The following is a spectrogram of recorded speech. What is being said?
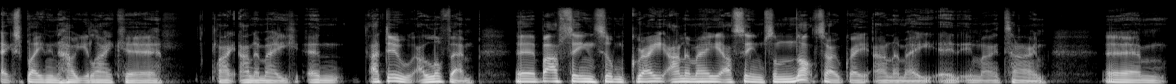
explaining how you like uh, like anime, and I do. I love them. Uh, but I've seen some great anime. I've seen some not so great anime in, in my time. Um,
